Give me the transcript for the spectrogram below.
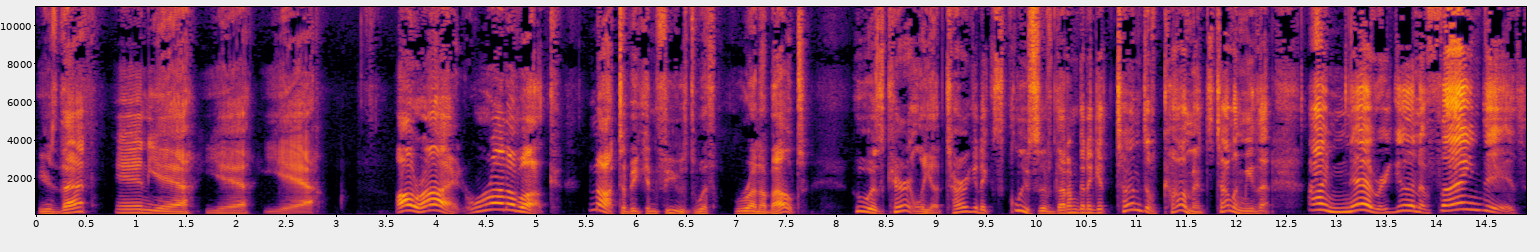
Here's that. And yeah, yeah, yeah. All right, Runamuck. Not to be confused with Runabout, who is currently a Target exclusive that I'm going to get tons of comments telling me that I'm never going to find this.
